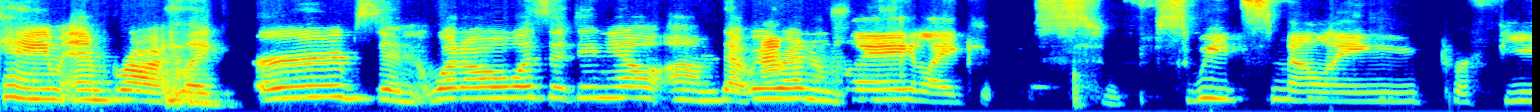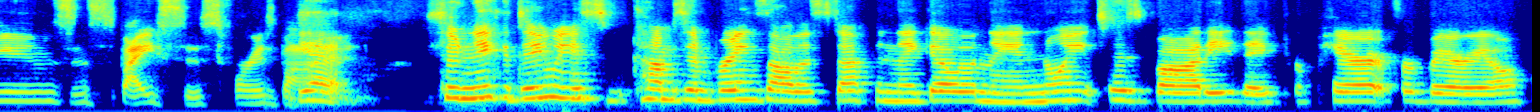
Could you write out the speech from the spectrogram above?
came and brought like herbs and what all was it, Danielle? Um, that we read in play, like sweet smelling perfumes and spices for his body. Yeah. So Nicodemus comes and brings all this stuff, and they go and they anoint his body. They prepare it for burial,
